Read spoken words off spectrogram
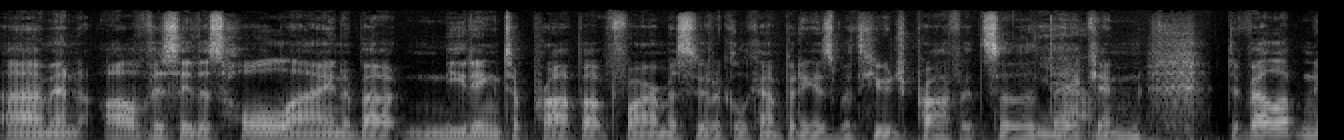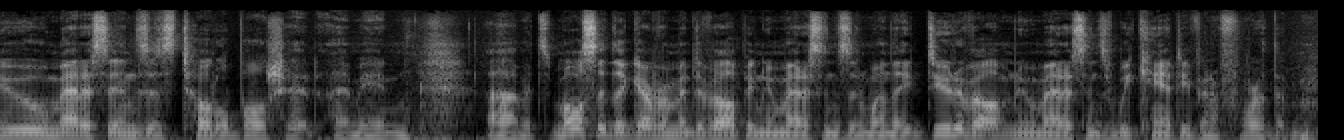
Um, and obviously, this whole line about needing to prop up pharmaceutical companies with huge profits so that yeah. they can develop new medicines is total bullshit. I mean, um, it's mostly the government developing new medicines, and when they do develop new medicines, we can't even afford them.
